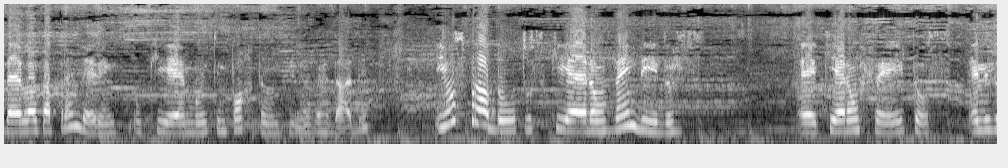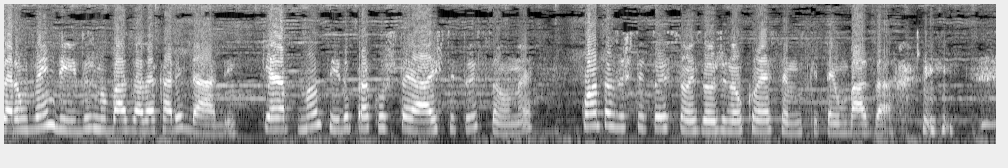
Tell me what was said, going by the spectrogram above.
delas aprenderem, o que é muito importante, na é verdade. E os produtos que eram vendidos é, que eram feitos, eles eram vendidos no Bazar da Caridade, que era mantido para custear a instituição, né? Quantas instituições hoje não conhecemos que tem um bazar?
